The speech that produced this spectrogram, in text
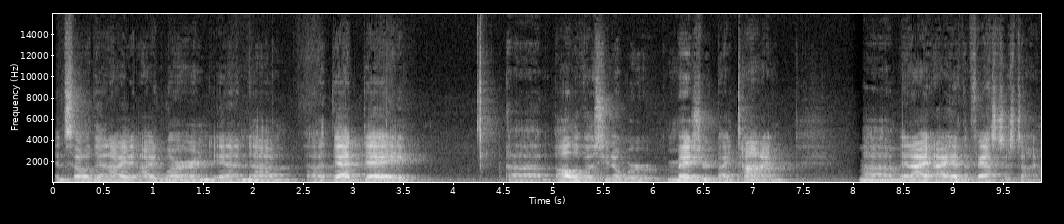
and so then I, I learned, and um, uh, that day, uh, all of us, you know, were measured by time, um, and I, I had the fastest time.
